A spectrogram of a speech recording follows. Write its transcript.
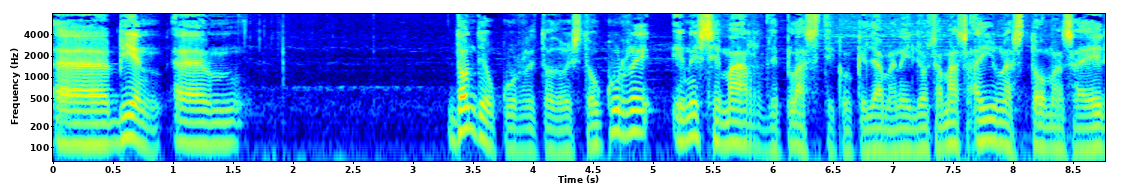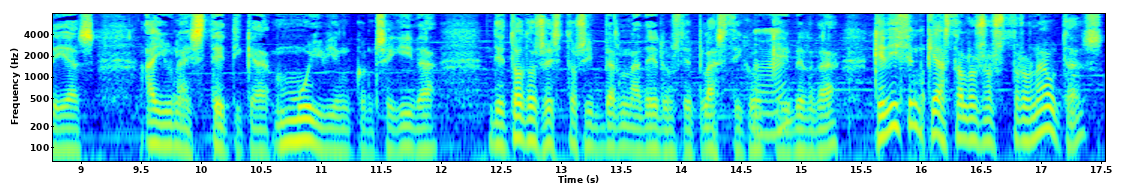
Eh, bien, em, ¿dónde ocurre todo esto? Ocurre en ese mar de plástico que llaman ellos. Además, hay unas tomas aéreas, hay una estética muy bien conseguida de todos estos invernaderos de plástico, que, ¿verdad? Que dicen que hasta los astronautas,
